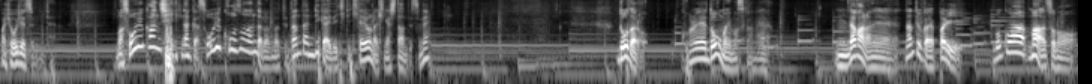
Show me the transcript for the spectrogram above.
まあ、表現するみたいな。まあそういう感じなんかそういう構造なんだろうなってだんだん理解できてきたような気がしたんですね。どうだろう？これどう思いますかね、うん、だからねなんていうかやっぱり僕はまあその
